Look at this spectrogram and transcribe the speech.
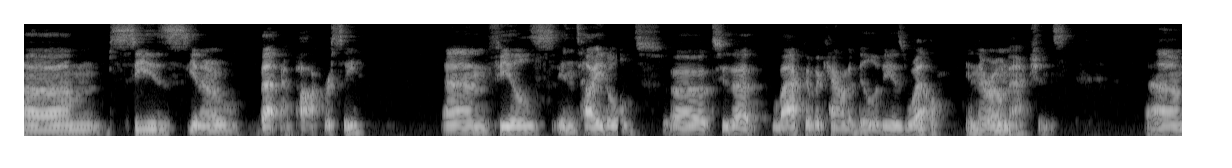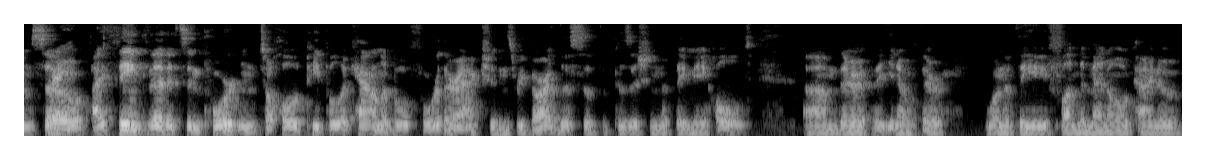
um, sees you know that hypocrisy and feels entitled uh, to that lack of accountability as well in their own actions. Um, so right. I think that it's important to hold people accountable for their actions, regardless of the position that they may hold. Um, they're, you know, they're one of the fundamental kind of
